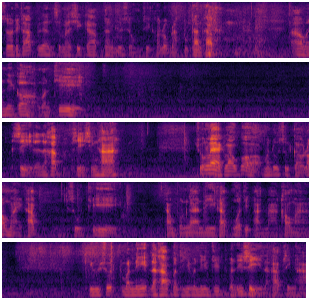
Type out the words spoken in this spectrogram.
สวัสดีครับเพื่อนสมาชิกครับท่านผู้ชมที่เคารพรักทุกท่านครับอ้าววันนี้ก็วันที่สี่แล้วนะครับสี่สิงหา ช่วงแรกเราก็มาดูสูตรเก่าเล่าใหม่ครับ สูตรที่ทำผลงานดีครับงวดที่ผ่านมาเข้ามา คิวชุดวันนี้นะครับ วันที่วันนี้ที่วันที่สี่นะครับ สิงหา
